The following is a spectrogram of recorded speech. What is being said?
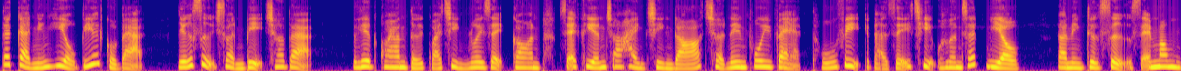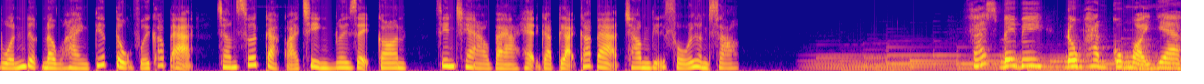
tất cả những hiểu biết của bạn, những sự chuẩn bị cho bạn liên quan tới quá trình nuôi dạy con sẽ khiến cho hành trình đó trở nên vui vẻ, thú vị và dễ chịu hơn rất nhiều. Và mình thực sự sẽ mong muốn được đồng hành tiếp tục với các bạn trong suốt cả quá trình nuôi dạy con. Xin chào và hẹn gặp lại các bạn trong những số lần sau. Fast Baby, đồng hành cùng mọi nhà,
